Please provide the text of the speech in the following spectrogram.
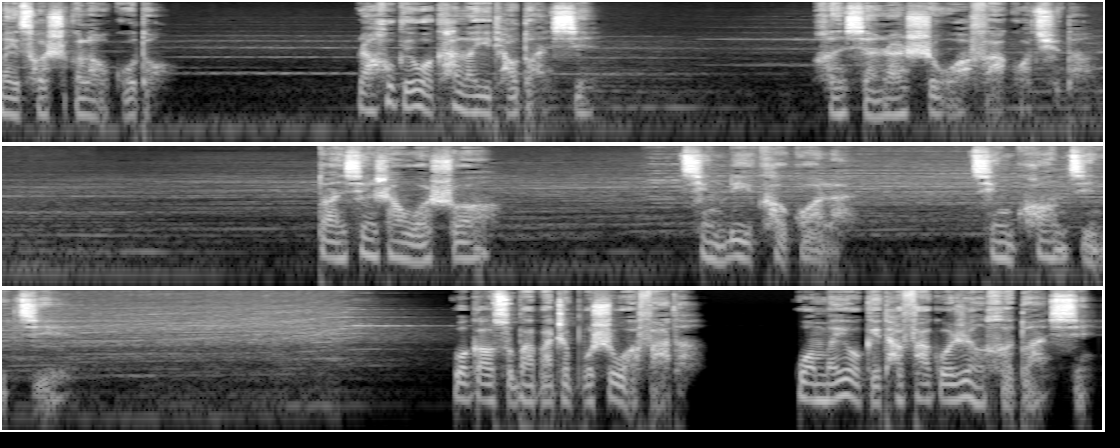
没错，是个老古董。然后给我看了一条短信，很显然是我发过去的。短信上我说：“请立刻过来，情况紧急。”我告诉爸爸这不是我发的，我没有给他发过任何短信。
